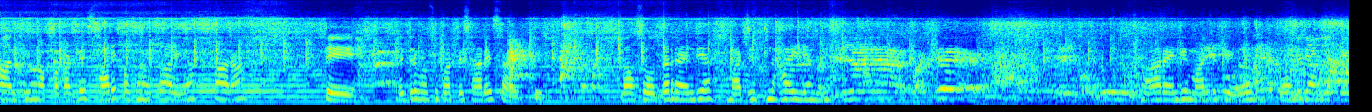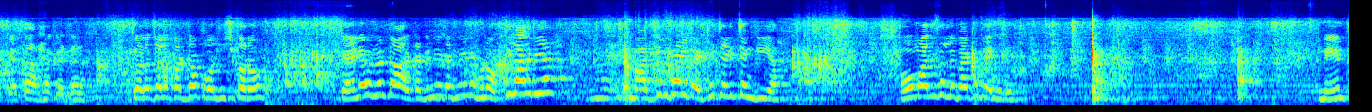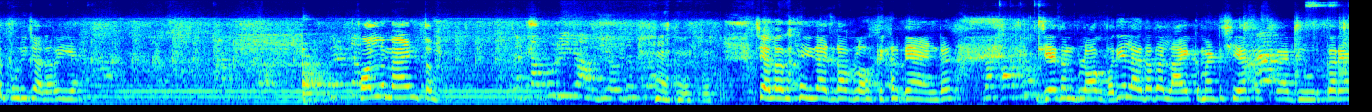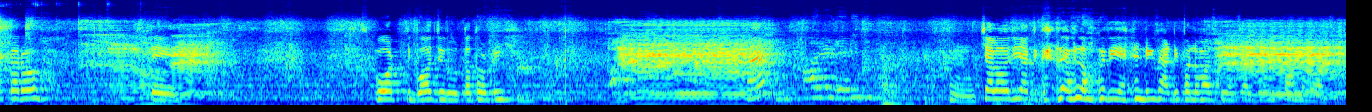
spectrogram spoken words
ਹਾਂਜੀ, ਹੁਣ ਆਪਾਂ ਕੱਢਦੇ ਸਾਰੇ ਪਸ਼ੂਆਂ ਨੂੰ ਧਾਰੀਆਂ ਧਾਰਾਂ। ਤੇ ਇੱਧਰ ਪਸ਼ੂ ਕੱਟੇ ਸਾਰੇ ਸਾਈਡ ਤੇ। ਬਸ ਉਧਰ ਰਹਿੰਦੇ ਆ ਮਰਜ਼ੀ ਲਹਾਈ ਜਾਂਦੇ ਕਹਿੰਦੀ ਮੱਝ ਤੇ ਉਹ ਦੋਨੇ ਜਾਣ ਲੱਗੇ ਪਏ ਧਾਰਾਂ ਕੱਢਣ। ਚਲੋ ਚਲੋ, ਕੱਢੋ, ਕੋਸ਼ਿਸ਼ ਕਰੋ। ਕਹਿੰਦੇ ਹੁਣ ਧਾਰ ਕੱਢਣੀ ਕੱਢਣੀ ਹੁਣ ਔਖੀ ਲੱਗਦੀ ਆ? ਤੇ ਮੱਝ ਬਿਠਾਈ ਬੈਠੇ, ਜਿਹੜੀ ਚੰਗੀ ਆ। ਉਹ ਮੱਝ ਥੱਲੇ ਬੈਠ ਕੇ ਦੇਖਦੇ। ਮਿਹਨਤ ਪੂਰੀ ਚੱਲ ਰਹੀ ਹੈ ਫੁੱਲ ਮਿਹਨਤ। ਚਲੋ ਗਾਇਜ਼ ਅੱਜ ਦਾ ਵਲੌਗ ਕਰਦੇ ਆਂ ਐਂਡ ਜੇ ਤੁਹਾਨੂੰ ਵਲੌਗ ਵਧੀਆ ਲੱਗਦਾ ਤਾਂ ਲਾਈਕ ਕਮੈਂਟ ਸ਼ੇਅਰ ਸਬਸਕ੍ਰਾਈਬ ਜ਼ਰੂਰ ਕਰਿਆ ਕਰੋ। ਤੇ ਸਪੋਰਟ ਦੀ ਬਹੁਤ ਜ਼ਰੂਰਤ ਆ ਤੁਹਾਡੀ। ਹੈ? ਚਲੋ ਜੀ ਅੱਜ ਕਰਦੇ ਵਲੌਗ ਦੀ ਐਂਡਿੰਗ ਸਾਡੀ ਫੁੱਲ ਮਸਤੀ ਨਾਲ ਚੱਲਦੀ ਹੈ। ਧੰਨਵਾਦ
